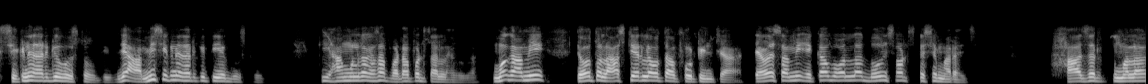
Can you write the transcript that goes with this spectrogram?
शिकण्यासारखी गोष्ट होती. म्हणजे आम्ही शिकण्यासारखी ती एक गोष्ट होती. की हा मुलगा कसा पटापट चाललाय बघा. मग आम्ही तेव्हा तो लास्ट इयरला होता फोर्टीनच्या त्यावेळेस आम्ही एका बॉलला दोन शॉट्स कसे मारायचे? हा जर तुम्हाला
